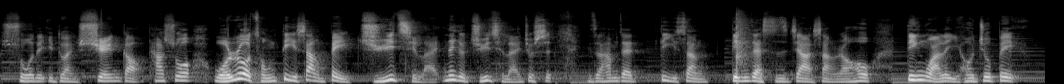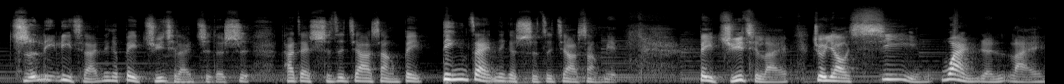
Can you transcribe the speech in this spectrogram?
说的一段宣告，他说：“我若从地上被举起来，那个举起来就是你知道他们在地上钉在十字架上，然后钉完了以后就被。”直立立起来，那个被举起来指的是他在十字架上被钉在那个十字架上面，被举起来就要吸引万人来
